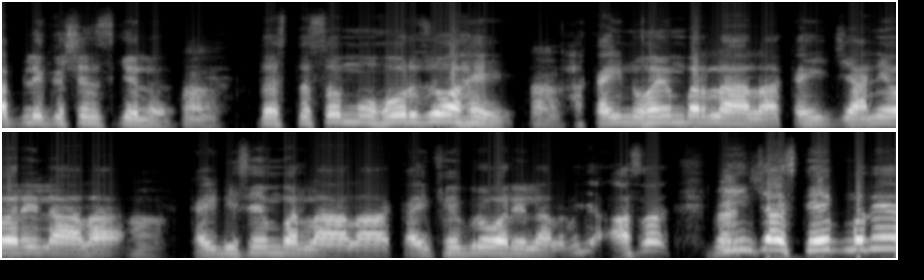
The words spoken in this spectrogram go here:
ऍप्लिकेशन केलं. तस तसं मोहोर जो आहे हा. काही नोव्हेंबरला आला काही जानेवारीला आला. काही डिसेंबरला आला काही फेब्रुवारीला आला. म्हणजे असं. तीन चार स्टेपमध्ये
